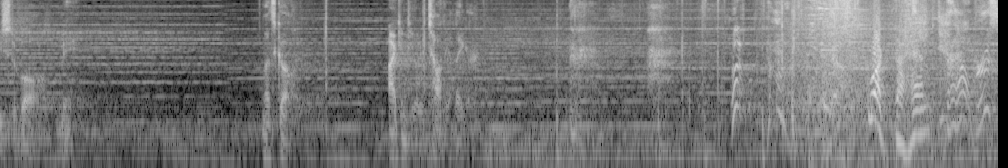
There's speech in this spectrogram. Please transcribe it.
Least of all, me. Let's go. I can deal with Talia later. What the hell? The hell, Bruce?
